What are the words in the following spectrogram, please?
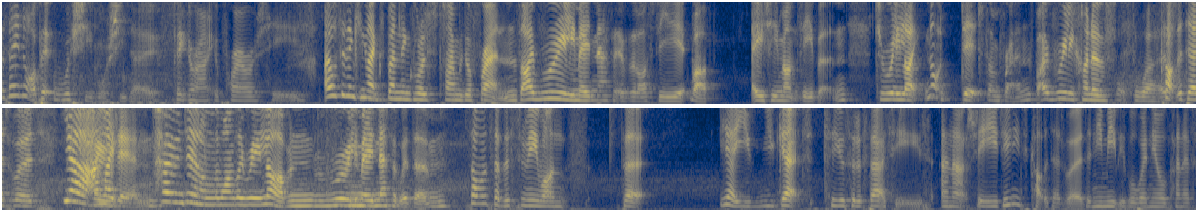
Are they not a bit wishy-washy though? Figure out your priorities. I was also thinking like spending quality time with your friends. I've really made an effort over the last few years, well, 18 months even, to really like not ditch some friends, but I've really kind of what's the word? Cut the dead wood. yeah, honed and, like, in. honed in on the ones I really love and really made an effort with them. Someone said this to me once that yeah, you, you get to your sort of 30s and actually you do need to cut the dead wood and you meet people when you're kind of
